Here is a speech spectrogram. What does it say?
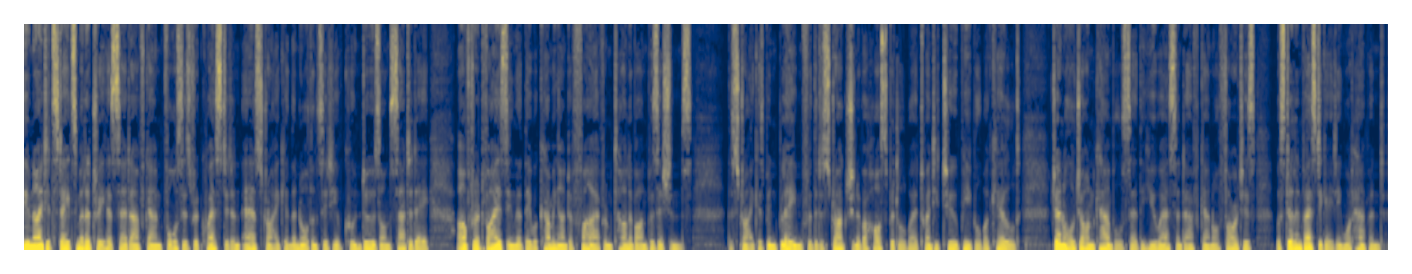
The United States military has said Afghan forces requested an airstrike in the northern city of Kunduz on Saturday after advising that they were coming under fire from Taliban positions. The strike has been blamed for the destruction of a hospital where 22 people were killed. General John Campbell said the U.S. and Afghan authorities were still investigating what happened.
